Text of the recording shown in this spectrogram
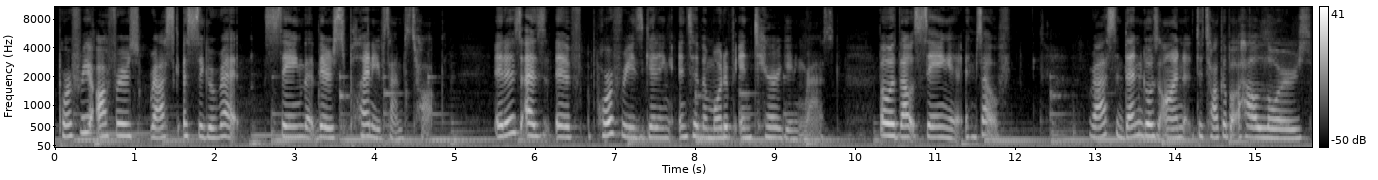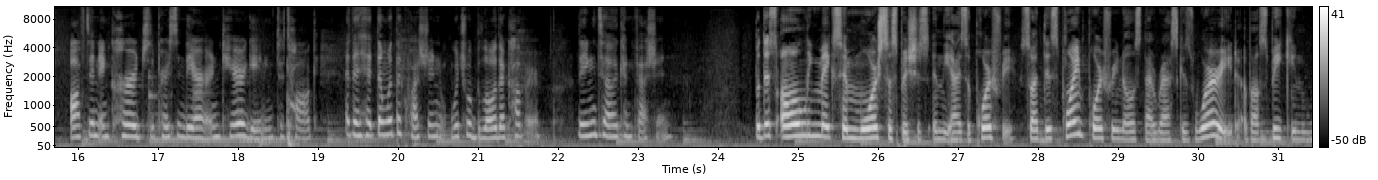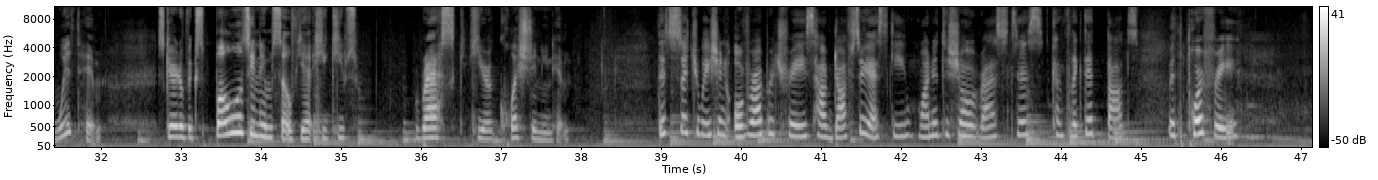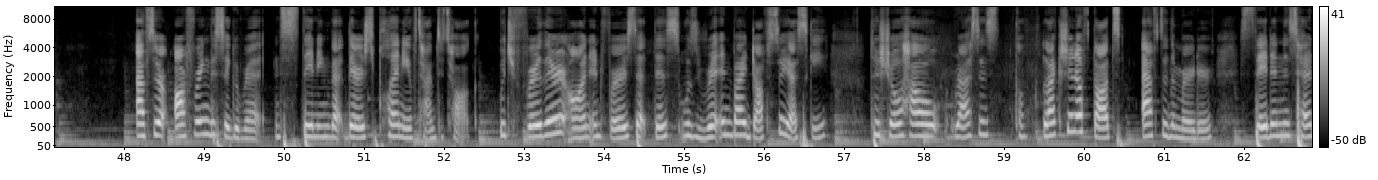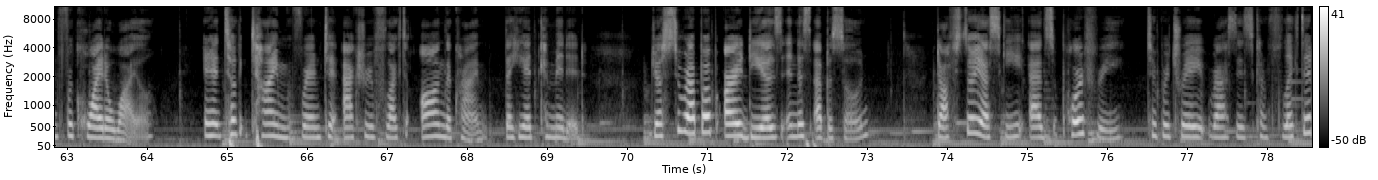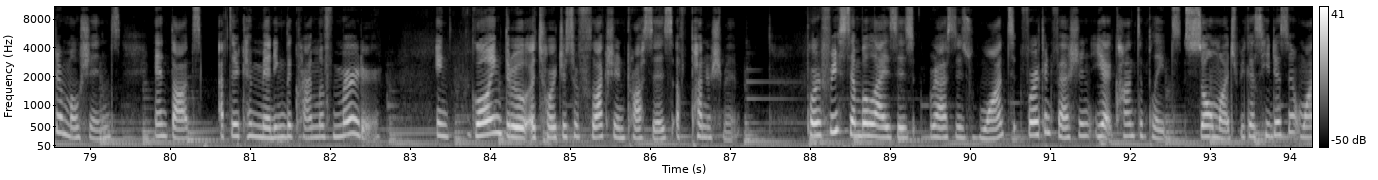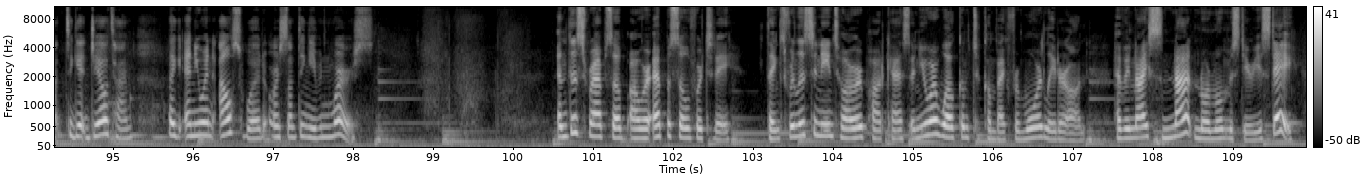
Porphyry offers Rask a cigarette, saying that there's plenty of time to talk. It is as if Porphyry is getting into the mode of interrogating Rask, but without saying it himself. Rask then goes on to talk about how lawyers often encourage the person they are interrogating to talk and then hit them with a question which will blow their cover, leading to a confession. But this only makes him more suspicious in the eyes of Porphyry. So at this point, Porphyry knows that Rask is worried about speaking with him, scared of exposing himself, yet he keeps Rask here questioning him. This situation overall portrays how Dostoevsky wanted to show Rask's conflicted thoughts with Porphyry after offering the cigarette and stating that there is plenty of time to talk, which further on infers that this was written by Dostoevsky to show how Rask's collection of thoughts after the murder stayed in his head for quite a while and it took time for him to actually reflect on the crime that he had committed. Just to wrap up our ideas in this episode, Dostoevsky adds Porphyry to portray Rask's conflicted emotions and thoughts after committing the crime of murder and going through a torturous reflection process of punishment. Porphyry symbolizes Rask's want for a confession, yet contemplates so much because he doesn't want to get jail time like anyone else would, or something even worse. And this wraps up our episode for today. Thanks for listening to our podcast, and you are welcome to come back for more later on. Have a nice, not normal, mysterious day.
